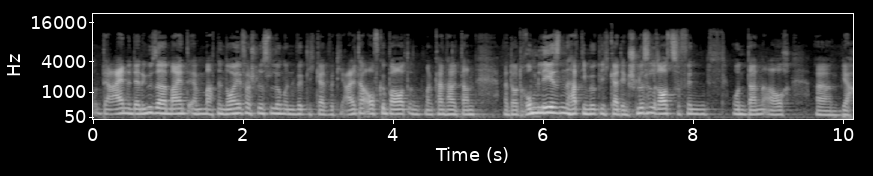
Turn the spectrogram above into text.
der eine, der User meint, er macht eine neue Verschlüsselung und in Wirklichkeit wird die alte aufgebaut und man kann halt dann äh, dort rumlesen, hat die Möglichkeit, den Schlüssel rauszufinden und dann auch, ähm, ja,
